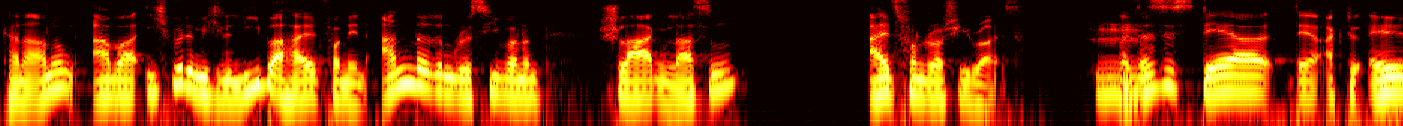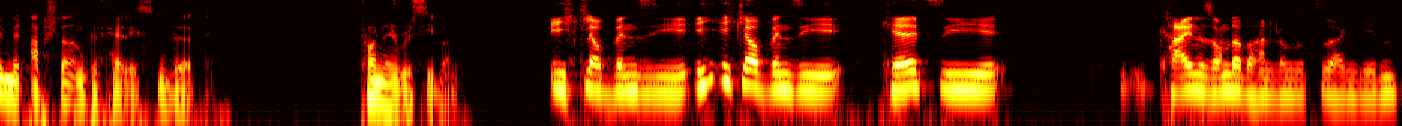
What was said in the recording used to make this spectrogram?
keine Ahnung, aber ich würde mich lieber halt von den anderen Receivern schlagen lassen, als von Rushy Rice. Hm. Weil das ist der, der aktuell mit Abstand am gefährlichsten wirkt. Von den Receivern. Ich glaube, wenn sie, ich, ich glaube, wenn sie Kelsey keine Sonderbehandlung sozusagen geben,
